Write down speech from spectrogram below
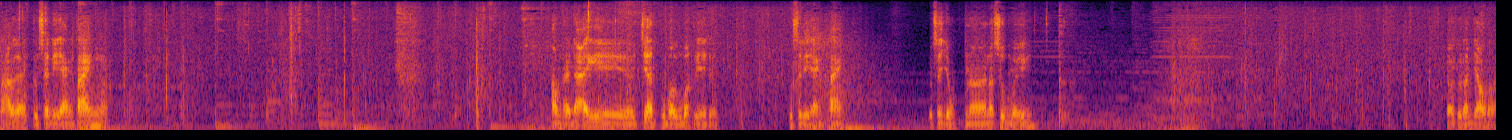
Bảo rồi tôi sẽ đi an táng mà không thể để cái chết của bơ của bất vậy được. Tôi sẽ đi an táng. Tôi sẽ dục nó, nó xuống biển. Rồi tôi đánh dấu rồi.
